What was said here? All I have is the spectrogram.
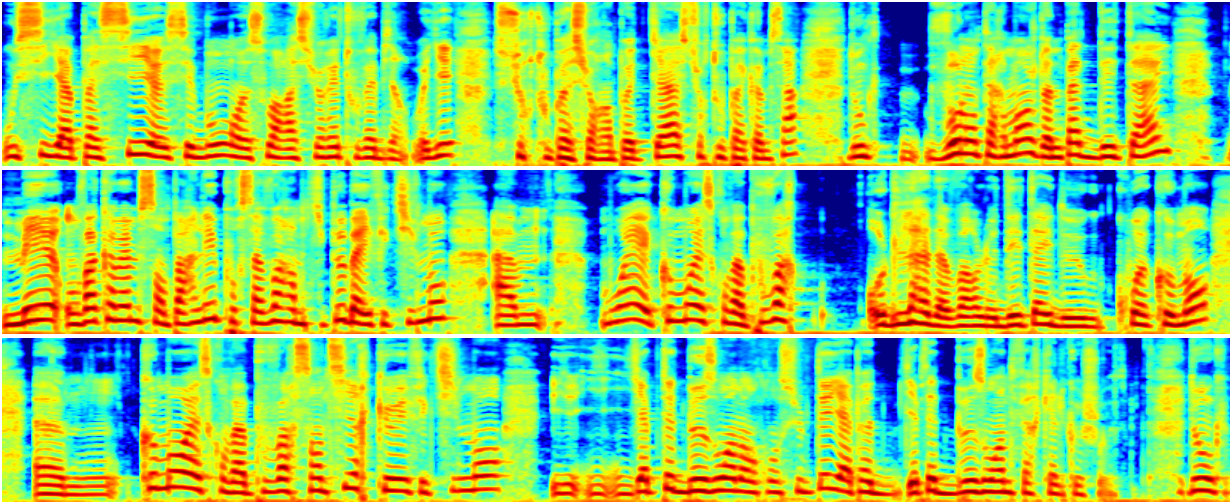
ou s'il y a pas si euh, c'est bon, sois rassuré, tout va bien. Vous voyez, surtout pas sur un podcast, surtout pas comme ça. Donc volontairement, je donne pas de détails, mais on va quand même s'en parler pour savoir un petit peu bah effectivement ouais, comment est-ce qu'on va pouvoir au-delà d'avoir le détail de quoi comment, euh, comment est-ce qu'on va pouvoir sentir que effectivement il y, a peut-être besoin d'en consulter, il y a, a peut-être besoin de faire quelque chose. Donc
